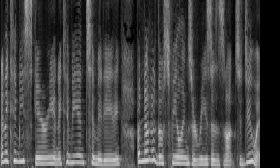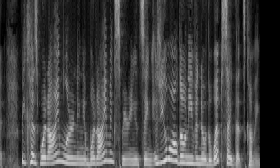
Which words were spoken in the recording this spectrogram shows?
And it can be scary and it can be intimidating, but none of those feelings are reasons not to do it. Because what I'm learning and what I'm experiencing is you all don't even know the website that's coming.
